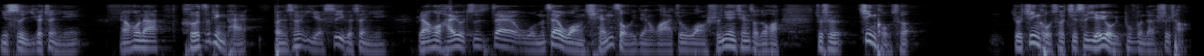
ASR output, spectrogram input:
你是一个阵营，然后呢，合资品牌本身也是一个阵营，然后还有就是在我们再往前走一点的话，就往十年前走的话，就是进口车，就进口车其实也有一部分的市场，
